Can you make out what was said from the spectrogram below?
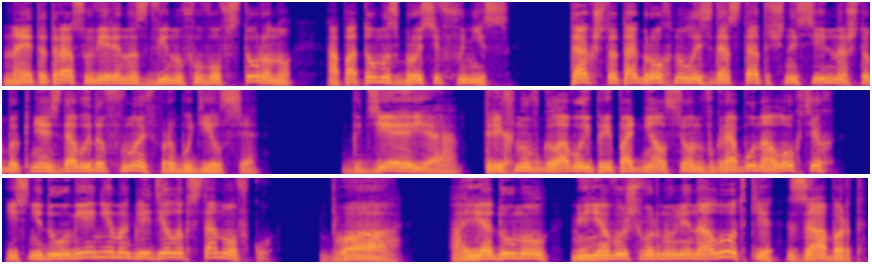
на этот раз уверенно сдвинув его в сторону, а потом и сбросив вниз. Так что та грохнулась достаточно сильно, чтобы князь Давыдов вновь пробудился. «Где я?» Тряхнув головой, приподнялся он в гробу на локтях и с недоумением оглядел обстановку. «Ба! А я думал, меня вышвырнули на лодке за борт.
